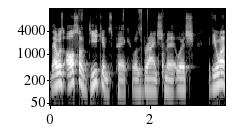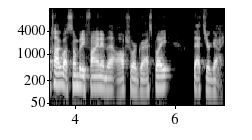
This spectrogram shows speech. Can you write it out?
that was also Deacon's pick was Bryan Schmitt. Which, if you want to talk about somebody finding that offshore grass bite, that's your guy.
